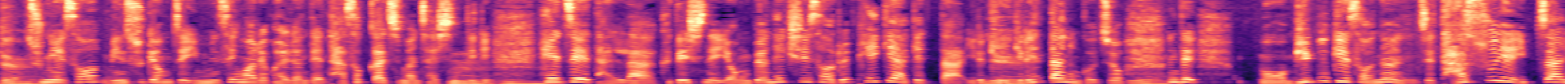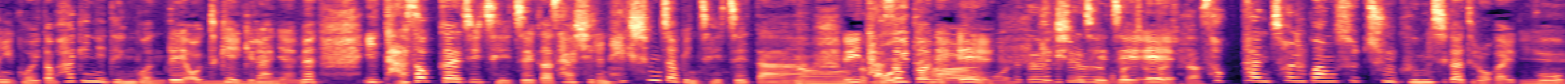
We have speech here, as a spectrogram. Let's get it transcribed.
네. 중 에서 민수경제 인민생활에 관련된 다섯 가지만 자신들이 음, 음. 해제해 달라. 그 대신에 영변 핵시설을 폐기하겠다. 이렇게 예. 얘기를 했다는 거죠. 예. 근데 뭐 미국에서는 이제 다수의 입장이 거의 다 확인이 된 건데 어떻게 음. 얘기를 하냐면 이 다섯 가지 제재가 사실은 핵심적인 제재다. 아, 이 그러니까 거의 다섯 다 건의 예, 뭐 해제- 핵심 제재에 마찬가지다. 석탄, 철광 수출 금지가 들어가 있고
